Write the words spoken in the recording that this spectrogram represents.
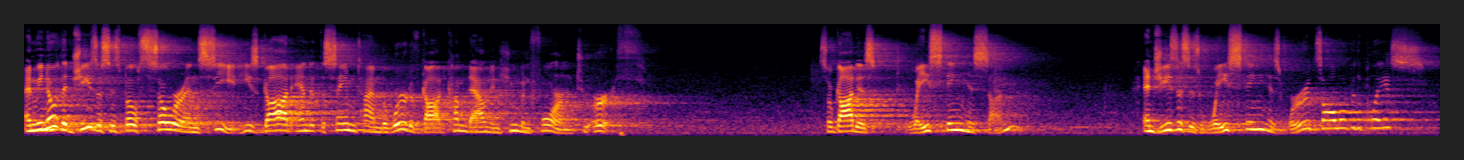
And we know that Jesus is both sower and seed. He's God and at the same time the Word of God come down in human form to earth. So God is wasting his Son? And Jesus is wasting his words all over the place?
